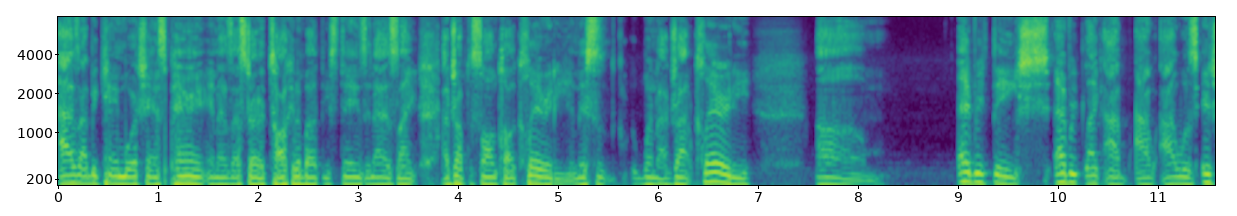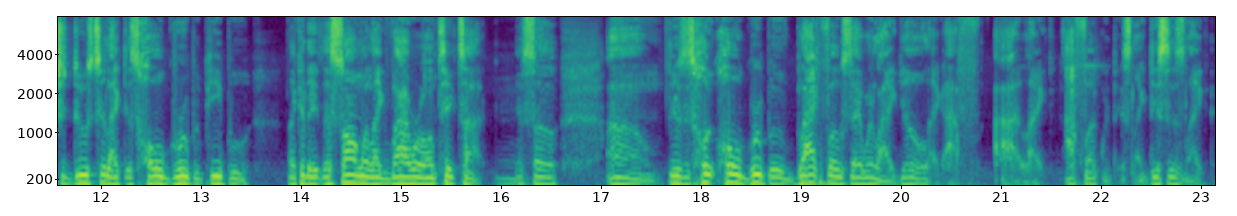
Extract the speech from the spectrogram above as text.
as I became more transparent and as I started talking about these things, and as like I dropped a song called Clarity, and this is when I dropped Clarity, um, everything, every like I, I I was introduced to like this whole group of people. Like the, the song went like viral on TikTok, and so um, there's this whole, whole group of black folks that were like, "Yo, like I, I like I fuck with this. Like this is like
